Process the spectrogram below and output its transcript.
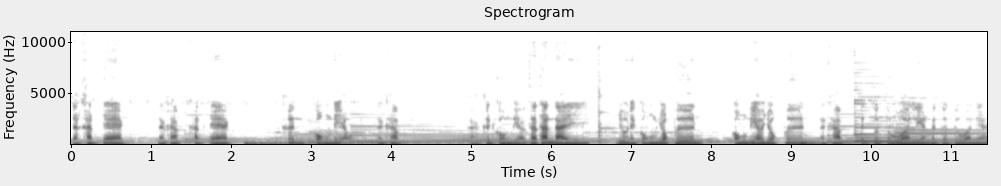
จะคัดแยกนะครับ คัดแยกขึ้นกรงเดี่ยวนะครับขึ้นกรงเดี่ยว ถ้าท่านใดอยู่ในกรงยกพื้นกรงเดี่ยวยกพื้นนะครับ เป็นตัวตัวเลี้ยงเป็นตัวตัวเนี่ย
